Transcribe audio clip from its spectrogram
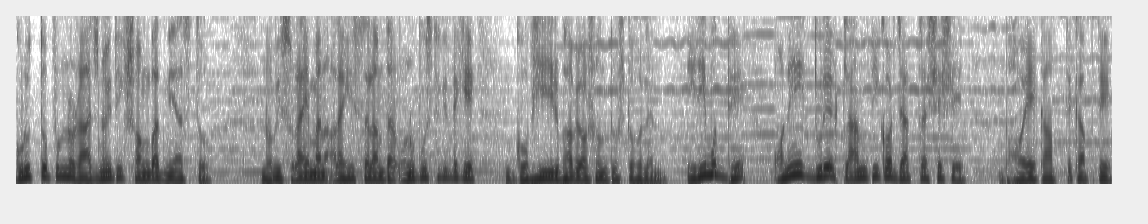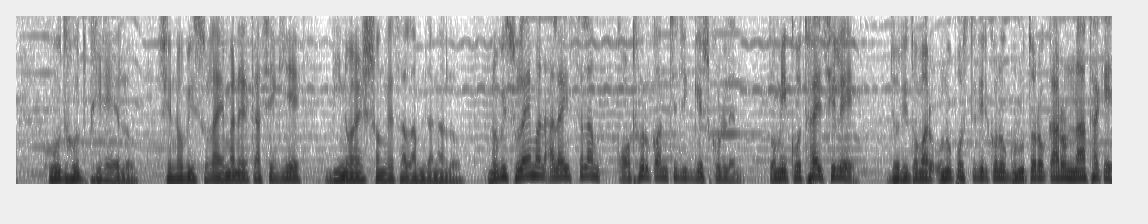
গুরুত্বপূর্ণ রাজনৈতিক সংবাদ নিয়ে আসত। নবী সুলাইমান আলাহিসাল্লাম তার অনুপস্থিতি দেখে গভীরভাবে অসন্তুষ্ট হলেন। এরই মধ্যে অনেক দূরের ক্লান্তিকর যাত্রা শেষে ভয়ে কাঁপতে কাঁপতে হুদহুদ ফিরে এলো। সে নবী সুলাইমানের কাছে গিয়ে বিনয়ের সঙ্গে সালাম জানালো। নবী সুলাইমান আলাইসাল্লাম কঠোর কঞ্চে জিজ্ঞেস করলেন, তুমি কোথায় ছিলে? যদি তোমার অনুপস্থিতির কোনো গুরুতর কারণ না থাকে,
